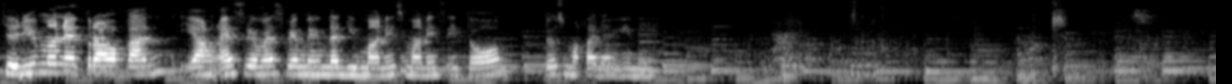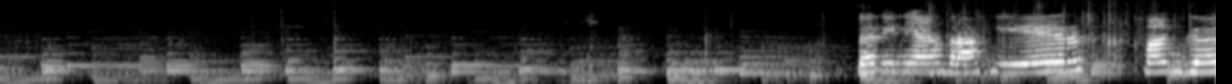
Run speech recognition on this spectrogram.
Jadi menetralkan yang es krim es krim yang tadi manis-manis itu, terus makan yang ini. Dan ini yang terakhir, mangga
